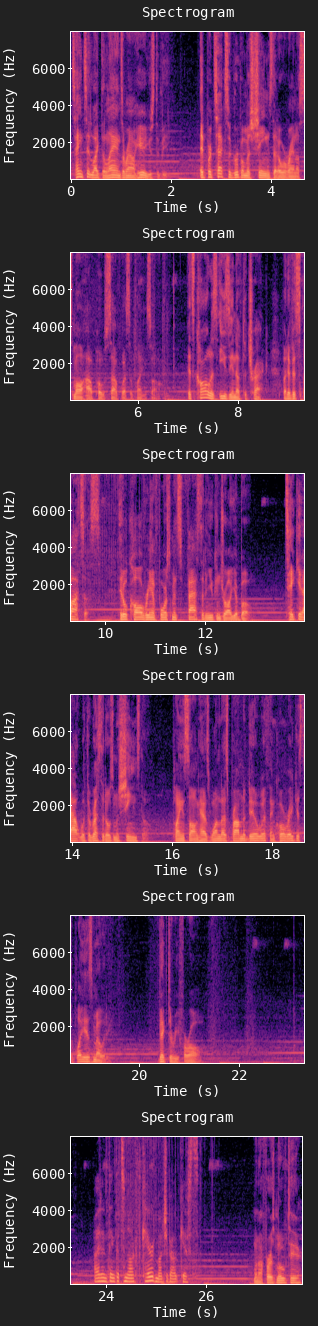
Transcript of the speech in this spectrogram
Tainted like the lands around here used to be. It protects a group of machines that overran a small outpost southwest of Plainsong. Its call is easy enough to track, but if it spots us, it'll call reinforcements faster than you can draw your bow. Take it out with the rest of those machines, though. Plainsong has one less problem to deal with, and Corey gets to play his melody. Victory for all. I didn't think the Tenakth cared much about gifts. When I first moved here,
